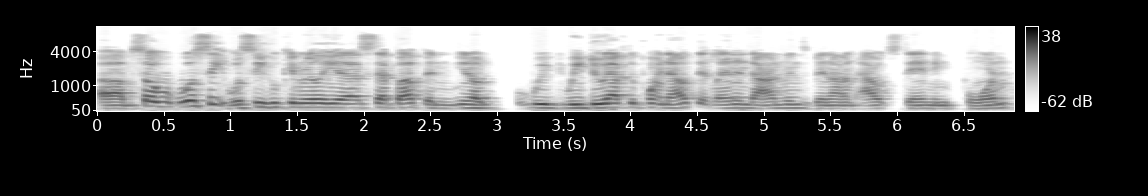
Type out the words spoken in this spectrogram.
Um, so we'll see. We'll see who can really uh, step up. And you know, we we do have to point out that Landon Donovan's been on outstanding form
